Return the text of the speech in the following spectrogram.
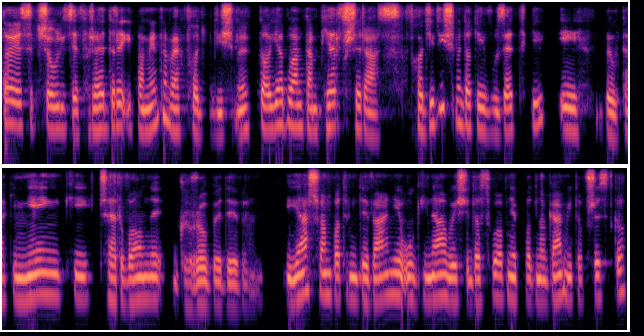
To jest przy ulicy Fredry i pamiętam jak wchodziliśmy, to ja byłam tam pierwszy raz. Wchodziliśmy do tej wuzetki i był taki miękki, czerwony, gruby dywan. Ja szłam po tym dywanie, uginały się dosłownie pod nogami to wszystko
